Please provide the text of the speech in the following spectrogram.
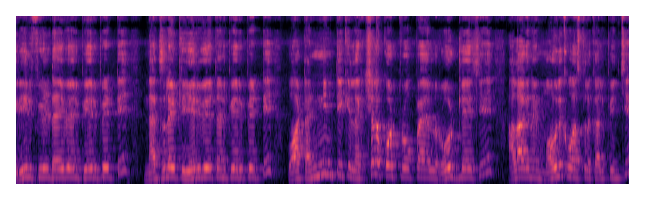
గ్రీన్ ఫీల్డ్ హైవే అని పేరు పెట్టి నక్సలైట్లు ఏరివేత అని పేరు పెట్టి వాటన్నింటికి లక్షల కోట్ల రూపాయల రోడ్లు వేసి అలాగనే మౌలిక వస్తువులు కల్పించి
